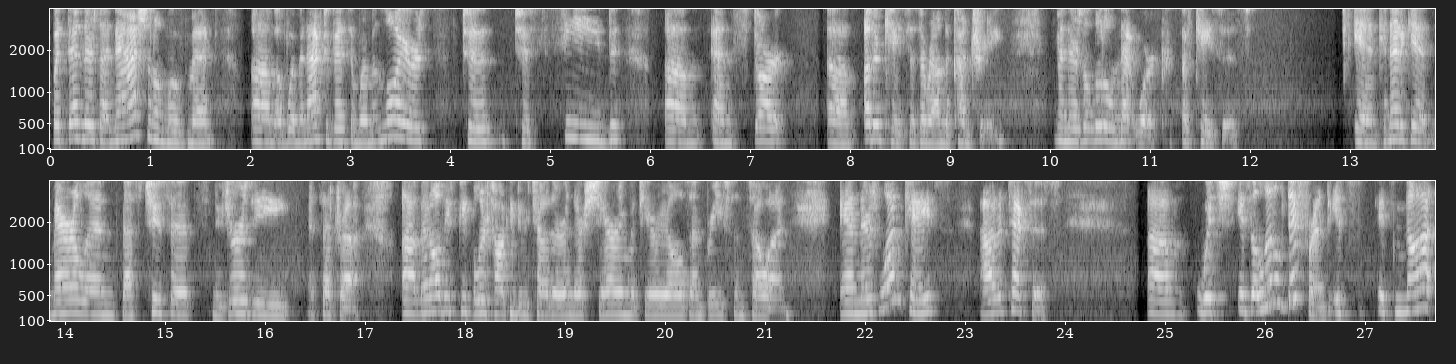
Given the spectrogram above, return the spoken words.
But then there's a national movement um, of women activists and women lawyers to to seed um, and start um, other cases around the country. And there's a little network of cases in Connecticut, Maryland, Massachusetts, New Jersey, etc. Um, and all these people are talking to each other and they're sharing materials and briefs and so on. And there's one case out of Texas, um, which is a little different. It's it's not.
